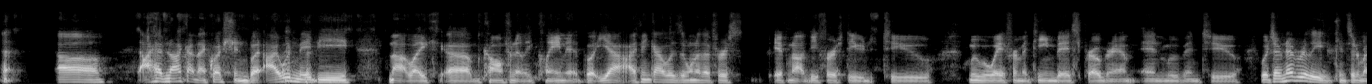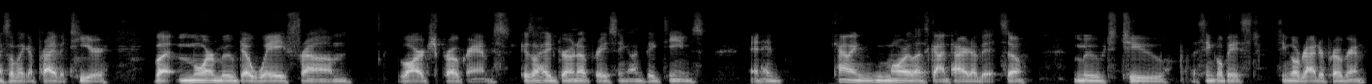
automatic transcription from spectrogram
Uh, I have not gotten that question, but I would maybe not like um, confidently claim it. But yeah, I think I was one of the first, if not the first dude to move away from a team based program and move into, which I've never really considered myself like a privateer, but more moved away from large programs because I had grown up racing on big teams and had kind of more or less gotten tired of it. So moved to a single based, single rider program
